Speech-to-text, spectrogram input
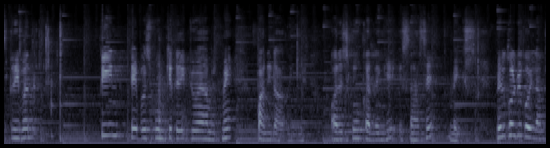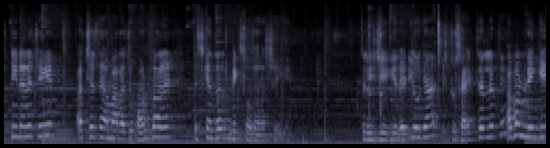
तकरीबन तीन टेबल स्पून के करीब जो है हम इसमें पानी डाल देंगे और इसको कर लेंगे इस तरह से मिक्स बिल्कुल भी कोई लम्स नहीं रहने चाहिए। अच्छे से हमारा जो कॉर्नफ्लावर है इसके अंदर मिक्स हो जाना चाहिए। तो लीजिए ये रेडी हो गया, इसको साइड कर लेते हैं। अब हम लेंगे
